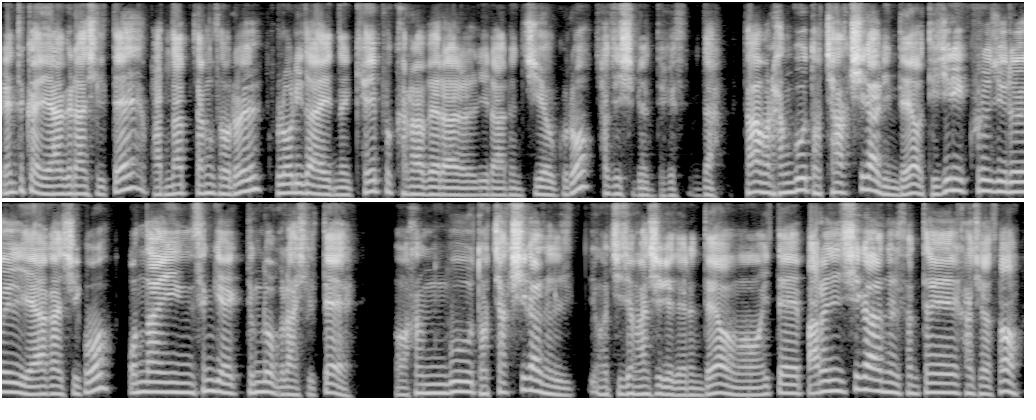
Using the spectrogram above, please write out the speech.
렌트카 예약을 하실 때 반납 장소를 플로리다에 있는 케이프 카나베랄이라는 지역으로 찾으시면 되겠습니다. 다음은 항구 도착 시간인데요. 디즈니 크루즈를 예약하시고 온라인 승객 등록을 하실 때 어, 항구 도착 시간을 어, 지정하시게 되는데요. 어, 이때 빠른 시간을 선택하셔서 어,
